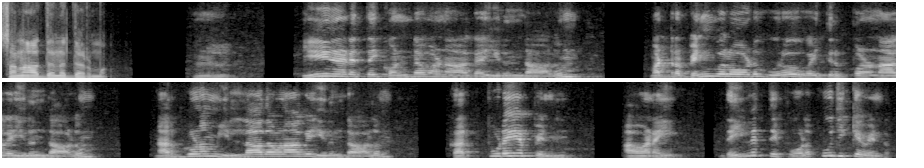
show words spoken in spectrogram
சனாதன தர்மம். ஈனடத்தை கொண்டவனாக இருந்தாலும் மற்ற பெண்களோடு உறவு வைத்திருப்பவனாக இருந்தாலும் நற்குணம் இல்லாதவனாக இருந்தாலும் கற்புடைய பெண் அவனை தெய்வத்தைப் போல பூஜிக்க வேண்டும்.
